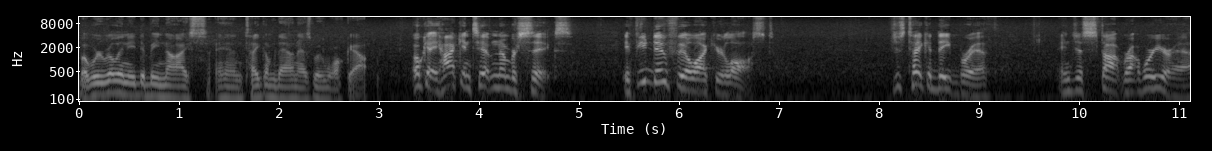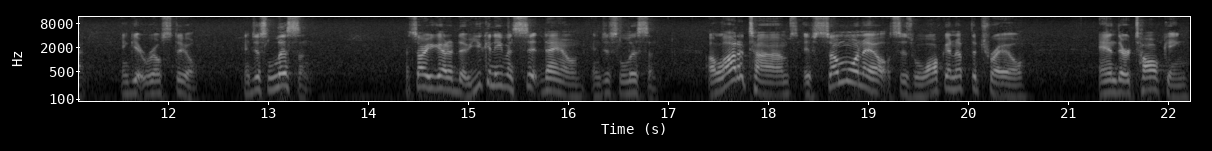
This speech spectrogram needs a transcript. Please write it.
but we really need to be nice and take them down as we walk out. Okay, hiking tip number six. If you do feel like you're lost, just take a deep breath and just stop right where you're at and get real still and just listen. That's all you got to do. You can even sit down and just listen. A lot of times, if someone else is walking up the trail and they're talking,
